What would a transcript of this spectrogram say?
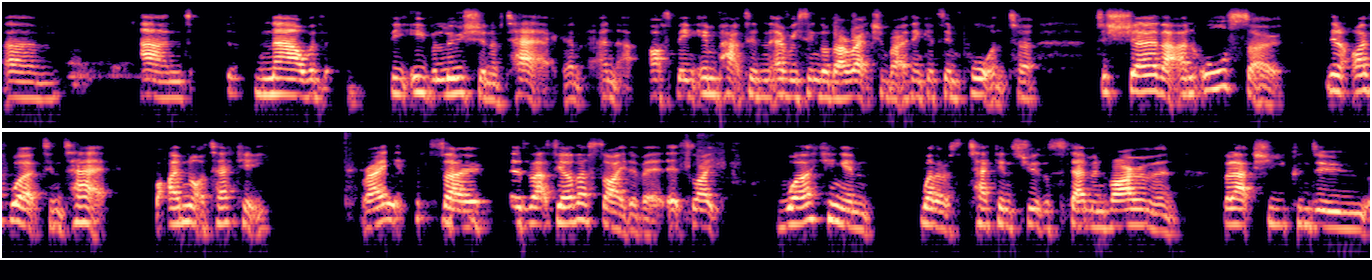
um, and now with the evolution of tech and, and us being impacted in every single direction but i think it's important to to share that. And also, you know, I've worked in tech, but I'm not a techie, right? so that's the other side of it. It's like working in whether it's tech industry the STEM environment, but actually you can do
